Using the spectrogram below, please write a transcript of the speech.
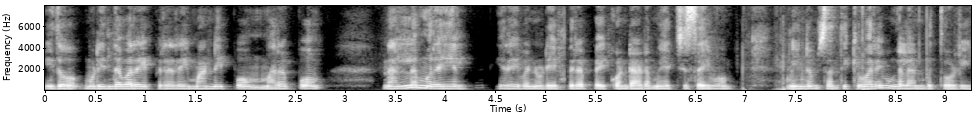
இதோ முடிந்தவரை பிறரை மன்னிப்போம் மறப்போம். நல்ல முறையில் இறைவனுடைய பிறப்பை கொண்டாட முயற்சி செய்வோம். மீண்டும் சந்திக்கும் வரை உங்கள் அன்பு தோழி.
